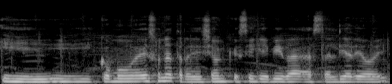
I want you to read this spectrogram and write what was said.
y como es una tradición que sigue viva hasta el día de hoy,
